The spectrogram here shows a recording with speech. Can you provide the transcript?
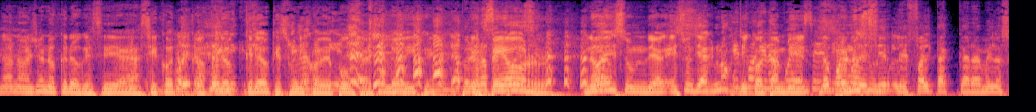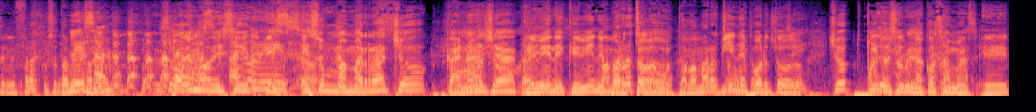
No, no, yo no creo que sea psicótico. creo, creo que es un ¿qué es lo hijo que de puta, ya lo dije. Pero es no peor. no es un, es un diagnóstico también. No podemos un- decir, le falta caramelos en el frasco, eso también está mal. podemos decir, de es, un mamarracho canalla que viene, que viene por Mamarracho me todo. gusta, mamarracho me viene gusta por mucho. todo. Sí. Yo quiero decir una cosa más. eh,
